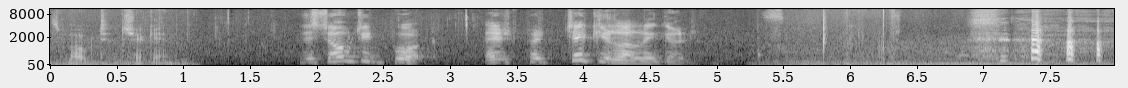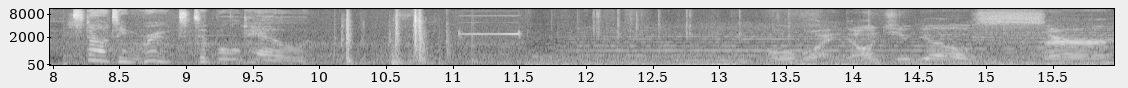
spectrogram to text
Smoked chicken. The salted pork is particularly good. Starting route to Bald Hill. Oh boy, don't you go, sir.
